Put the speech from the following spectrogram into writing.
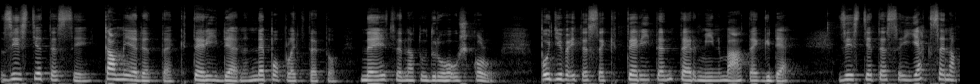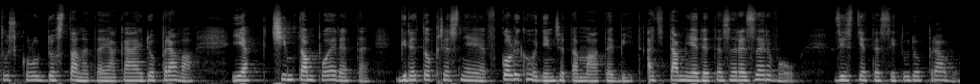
Zjistěte si, kam jedete, který den, nepopleťte to, nejděte na tu druhou školu. Podívejte se, který ten termín máte kde. Zjistěte si, jak se na tu školu dostanete, jaká je doprava, jak, čím tam pojedete, kde to přesně je, v kolik hodin, že tam máte být, ať tam jedete s rezervou. Zjistěte si tu dopravu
